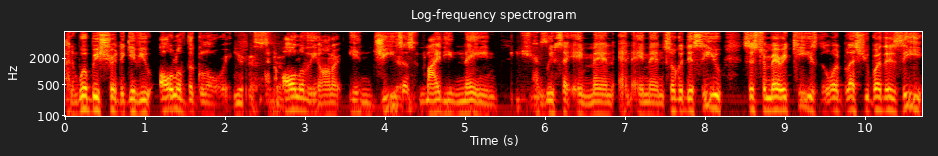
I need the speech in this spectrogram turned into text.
and we'll be sure to give you all of the glory yes, and all of the honor in Jesus' yes. mighty name. And we say amen and amen. So good to see you, Sister Mary Keys. The Lord bless you, Brother Z.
